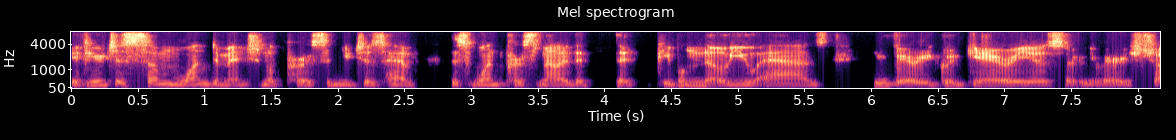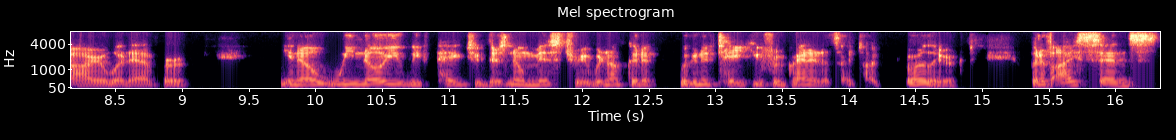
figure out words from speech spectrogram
if you're just some one dimensional person, you just have this one personality that, that people know you as, you're very gregarious or you're very shy or whatever. You know, we know you, we've pegged you. There's no mystery. We're not gonna, we're gonna take you for granted, as I talked earlier. But if I sense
